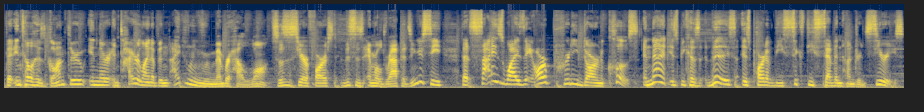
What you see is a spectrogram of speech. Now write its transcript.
that Intel has gone through in their entire lineup and I don't even remember how long. So this is Sierra Forest, this is Emerald Rapids, and you see that size-wise they are pretty darn close. And that is because this is part of the 6700 series.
